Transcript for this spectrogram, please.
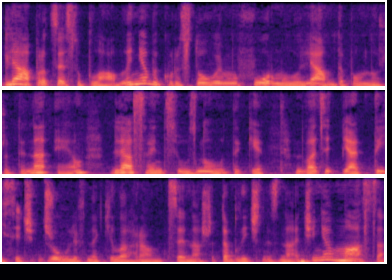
Для процесу плавлення використовуємо формулу лямбда помножити на m. Для свинцю знову таки 25 тисяч джоулів на кілограм це наше табличне значення. Маса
